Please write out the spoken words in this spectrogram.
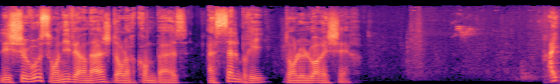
les chevaux sont en hivernage dans leur camp de base, à Salbris, dans le Loir-et-Cher. Aïe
